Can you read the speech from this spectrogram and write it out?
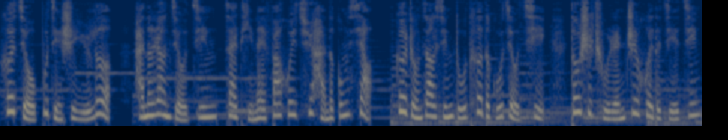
喝酒不仅是娱乐，还能让酒精在体内发挥驱寒的功效。各种造型独特的古酒器都是楚人智慧的结晶。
